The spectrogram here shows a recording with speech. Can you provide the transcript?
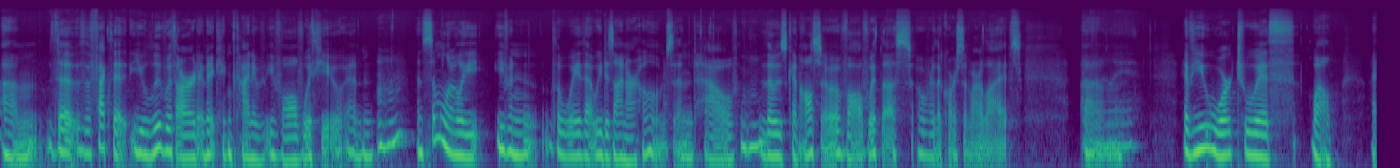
Um, the the fact that you live with art and it can kind of evolve with you, and mm-hmm. and similarly, even the way that we design our homes and how mm-hmm. those can also evolve with us over the course of our lives. Um, have you worked with, well, I,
